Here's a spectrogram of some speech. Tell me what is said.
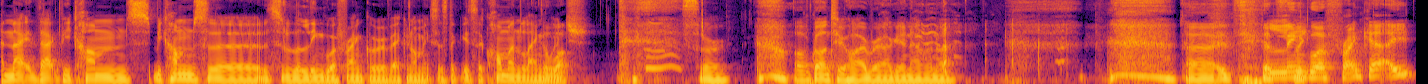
and that that becomes becomes the sort of the lingua franca of economics. It's the it's the common language. Sorry, I've gone too highbrow again, haven't I? Uh, it's, The it's lingua franca? Are you,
